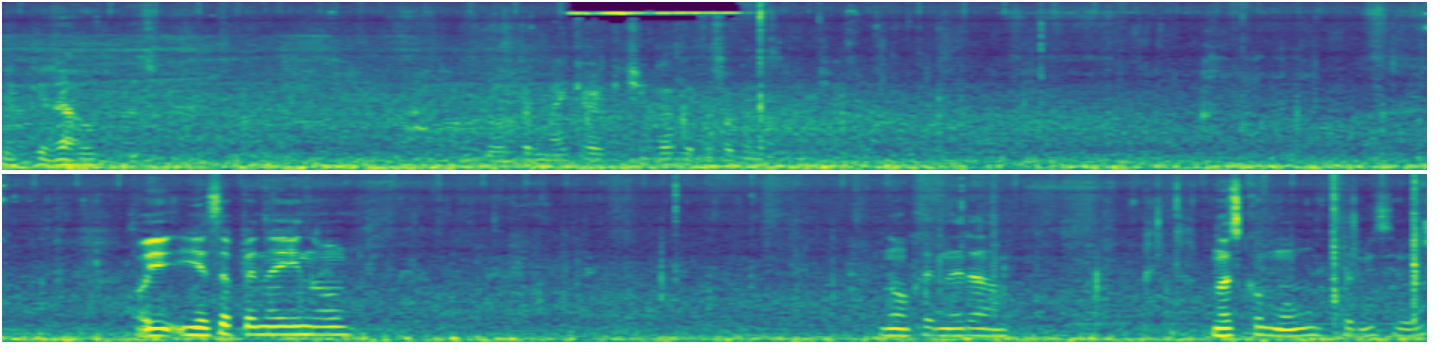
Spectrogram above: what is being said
Check it out. Pregunta al Mike a le pasó con ese pinche. Oye, ¿y ese PNI no, no genera, no es como un servicio, ¿verdad?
